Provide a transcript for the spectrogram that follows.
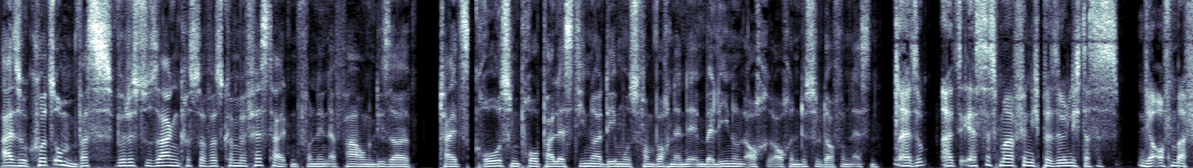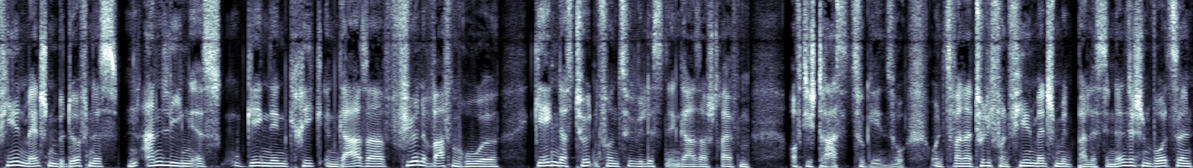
Also kurzum, was würdest du sagen, Christoph, was können wir festhalten von den Erfahrungen dieser teils großen Pro-Palästina-Demos vom Wochenende in Berlin und auch, auch in Düsseldorf und Essen? Also als erstes Mal finde ich persönlich, dass es ja offenbar vielen Menschen ein Bedürfnis, ein Anliegen ist, gegen den Krieg in Gaza, für eine Waffenruhe, gegen das Töten von Zivilisten in Gazastreifen auf die Straße zu gehen. So. Und zwar natürlich von vielen Menschen mit palästinensischen Wurzeln,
